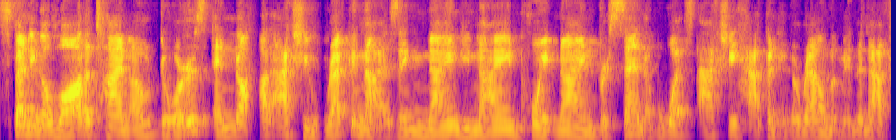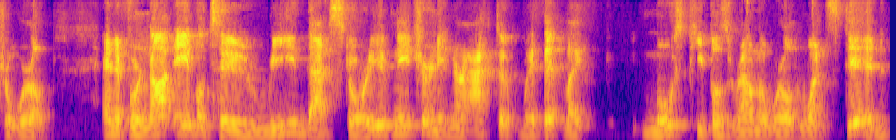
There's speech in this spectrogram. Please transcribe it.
spending a lot of time outdoors and not actually recognizing 99.9% of what's actually happening around them in the natural world. And if we're not able to read that story of nature and interact with it like most peoples around the world once did,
